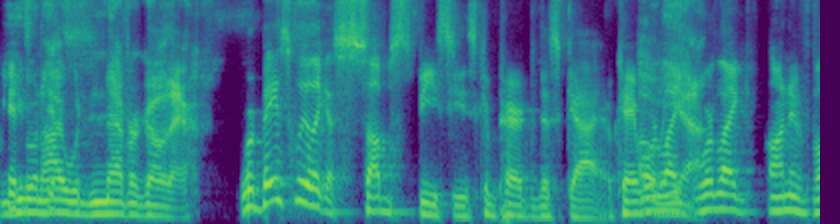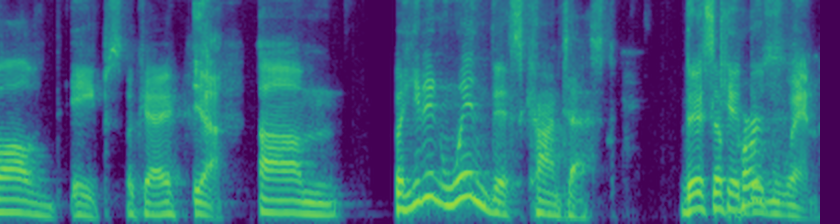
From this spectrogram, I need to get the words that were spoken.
You and I would never go there. We're basically like a subspecies compared to this guy. Okay, we're Oh, like yeah. we're like unevolved apes. Okay, Yeah. um, but he didn't win this contest. This The kid pers- didn't win.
